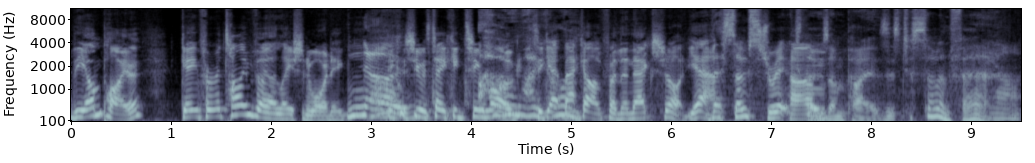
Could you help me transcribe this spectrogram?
the umpire, gave her a time violation warning. No. because she was taking too long my to get God. back up for the next shot. Yeah, They're so strict, Um, those umpires. It's just so unfair. Yeah.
